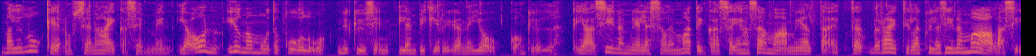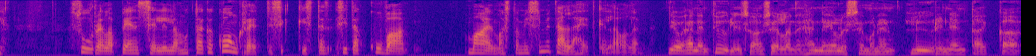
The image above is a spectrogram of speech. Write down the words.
Mä olin lukenut sen aikaisemmin ja on ilman muuta kuuluu nykyisin lempikirjojen joukkoon kyllä. Ja siinä mielessä olen Matin kanssa ihan samaa mieltä, että Raittila kyllä siinä maalasi suurella pensselillä, mutta aika konkreettisesti sitä kuvaa, maailmasta, missä me tällä hetkellä olemme. Joo, hänen tyylinsä on sellainen. Hän ei ole semmoinen lyyrinen taikka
